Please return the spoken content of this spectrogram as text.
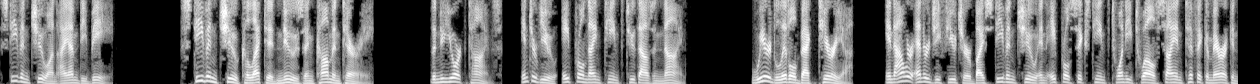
Steven Chu on IMDb Steven Chu collected news and commentary. The New York Times. Interview, April 19, 2009. Weird Little Bacteria. In Our Energy Future by Steven Chu in April 16, 2012 Scientific American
